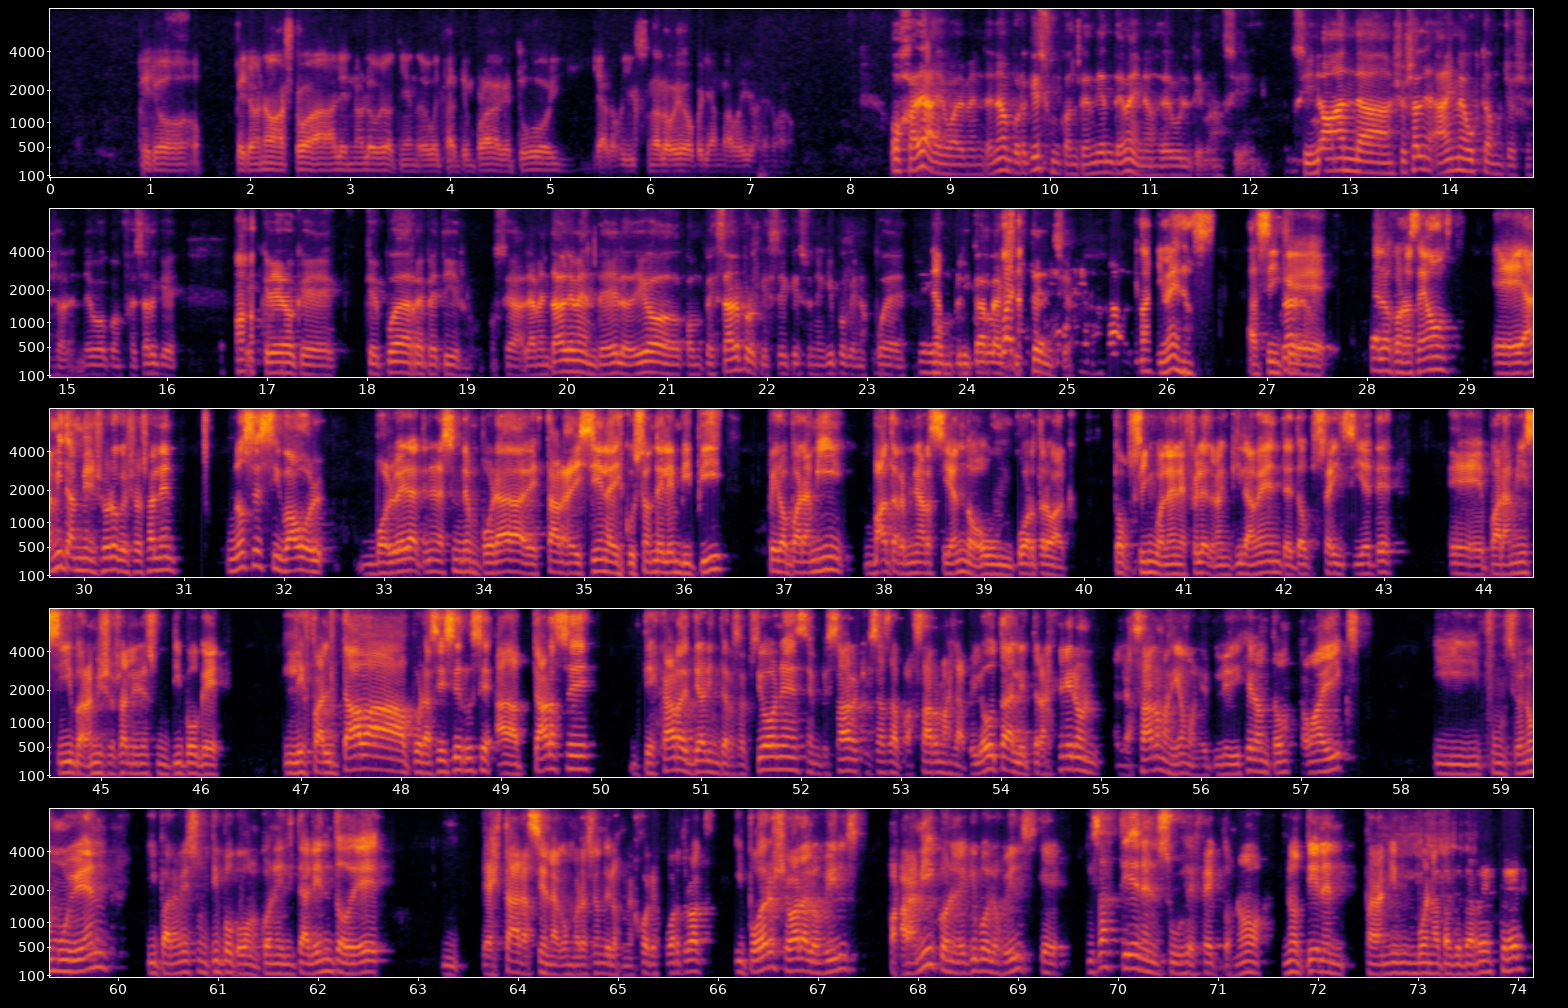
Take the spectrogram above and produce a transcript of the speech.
pero, pero no, yo a Allen no lo veo teniendo de vuelta la temporada que tuvo y, y a los Bills no lo veo peleando arriba de nuevo. Ojalá igualmente, ¿no? Porque es un contendiente menos de última. Si, si no anda Josh Allen, a mí me gusta mucho Josh Allen, debo confesar que, que creo que, que puede repetir. O sea, lamentablemente, ¿eh? lo digo con pesar porque sé que es un equipo que nos puede complicar la existencia. ni más ni menos. Así Claro. que ya los conocemos. Eh, a mí también, yo creo que Josh Allen, no sé si va a vol- volver a tener así una temporada de estar ahí sí en la discusión del MVP, pero para mí va a terminar siendo un quarterback top 5 en la NFL tranquilamente, top 6, 7. Eh, para mí sí, para mí Josh Allen es un tipo que le faltaba, por así decirse, adaptarse, dejar de tirar intercepciones, empezar quizás a pasar más la pelota, le trajeron las armas, digamos, le, dijeron "Tom- toma X y funcionó muy bien y para mí es un tipo con, con el talento de, de estar así en la comparación de los mejores quarterbacks y poder llevar a los Bills, para mí con el equipo de los Bills, que quizás tienen sus defectos, ¿no? No tienen para mí un buen ataque terrestre,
